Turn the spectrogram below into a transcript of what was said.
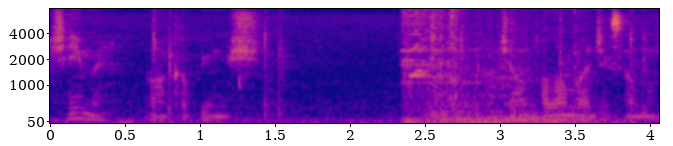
Şey mi? Aa kapıymış. Can falan verecek sandım.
